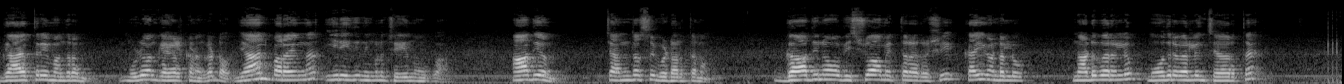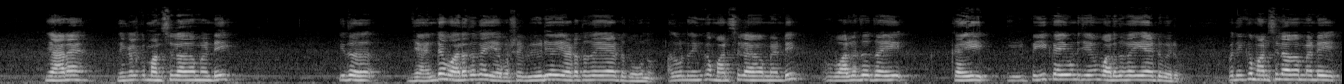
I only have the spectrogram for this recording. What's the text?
ഗായത്രി മന്ത്രം മുഴുവൻ കേൾക്കണം കേട്ടോ. ഞാൻ പറയുന്ന ഈ രീതി നിങ്ങൾ ചെയ്ത് നോക്കുക. ആദ്യം ഛന്തസ് വിടർത്തണം. ഗാദിനോ വിശ്വാമിത്ര ഋഷി കൈ കണ്ടല്ലോ നടുവിരലും മോതിരവിരലും ചേർത്ത് ഞാൻ നിങ്ങൾക്ക് മനസ്സിലാകാൻ വേണ്ടി ഇത് എന്റെ വലത് കൈയാണ് പക്ഷേ വീഡിയോ ഇടത് കൈയായിട്ട് തോന്നും. അതുകൊണ്ട് നിങ്ങൾക്ക് മനസ്സിലാകാൻ വേണ്ടി വലത് കൈ കൈ ഇപ്പോൾ ഈ കൈ കൊണ്ട് ചെയ്യുമ്പോൾ വലത് കൈയായിട്ട് വരും. അപ്പോൾ നിങ്ങൾക്ക് മനസ്സിലാകാൻ വേണ്ടി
